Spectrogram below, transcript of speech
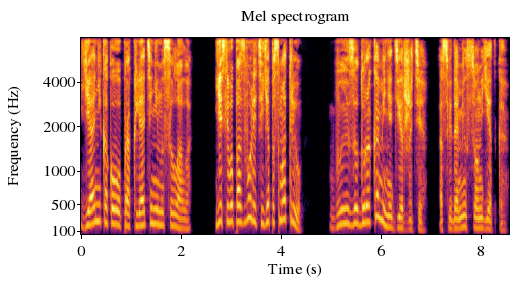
«Я никакого проклятия не насылала. Если вы позволите, я посмотрю». «Вы за дурака меня держите?» — осведомился он едко.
